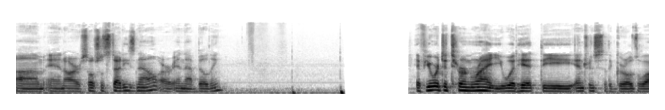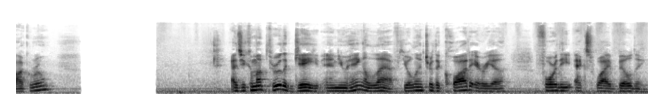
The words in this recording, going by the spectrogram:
um, and our social studies now are in that building. If you were to turn right, you would hit the entrance to the girls' locker room. As you come up through the gate and you hang a left, you'll enter the quad area for the XY building.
